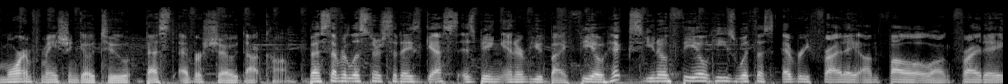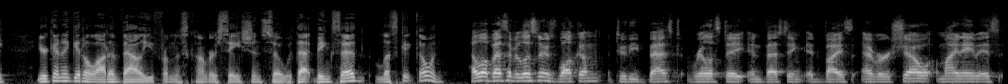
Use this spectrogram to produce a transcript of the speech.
more information, go to bestevershow.com. Best ever listeners, today's guest is being interviewed by Theo Hicks. You know Theo, he's with us every Friday on Follow Along Friday. You're going to get a lot of value from this conversation. So, with that being said, let's get going. Hello, best ever listeners. Welcome to the best real estate investing advice ever show. My name is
